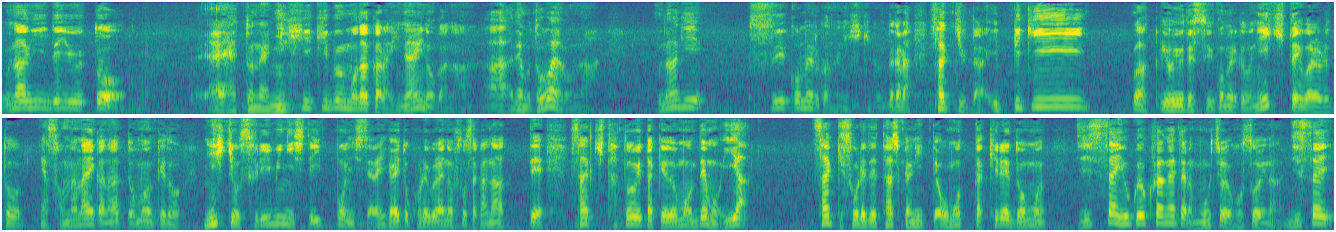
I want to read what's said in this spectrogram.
うなぎで言うと、えー、っとね、2匹分もだからいないのかな。あ、でもどうやろうな。うなぎ、吸い込めるかな、2匹分。だから、さっき言った、1匹は余裕で吸い込めるけど、2匹と言われると、いや、そんなないかなって思うけど、2匹をすり身にして1本にしたら意外とこれぐらいの太さかなって、さっき例えたけども、でも、いや、さっきそれで確かにって思ったけれども、実際よくよく考えたらもうちょい細いな。実際、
